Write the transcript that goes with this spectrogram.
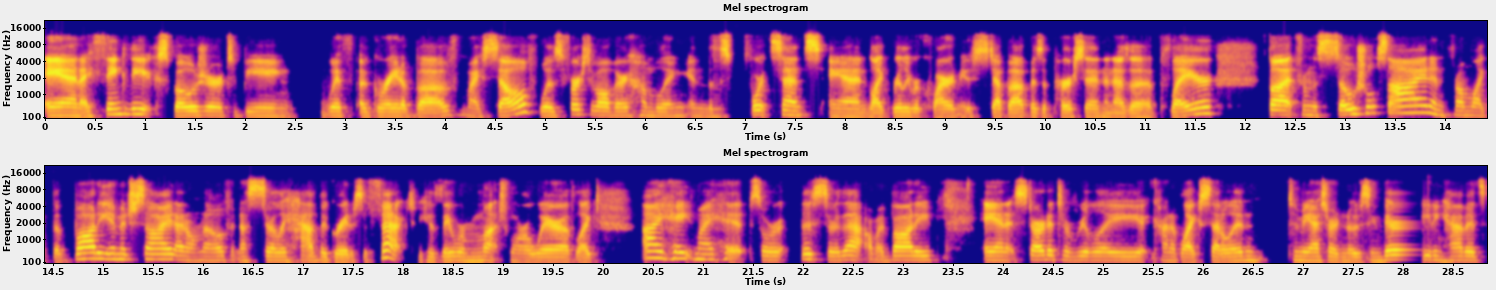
And I think the exposure to being with a grade above myself was first of all very humbling in the sports sense and like really required me to step up as a person and as a player. But from the social side and from like the body image side i don't know if it necessarily had the greatest effect because they were much more aware of like i hate my hips or this or that on my body. And it started to really kind of like settle in to me, I started noticing their eating habits.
